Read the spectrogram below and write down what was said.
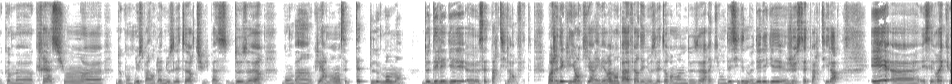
euh, comme euh, création de contenu, par exemple la newsletter, tu y passes deux heures, bon ben clairement c'est peut-être le moment de déléguer cette partie-là en fait. Moi j'ai des clients qui n'arrivaient vraiment pas à faire des newsletters en moins de deux heures et qui ont décidé de me déléguer juste cette partie-là. Euh, et, c'est vrai que,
